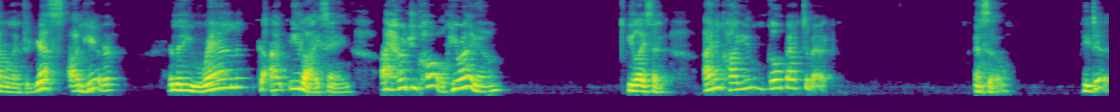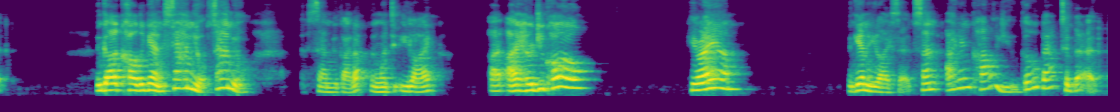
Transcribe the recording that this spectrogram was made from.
Samuel answered, Yes, I'm here. And then he ran to Eli, saying, I heard you call. Here I am. Eli said, I didn't call you. Go back to bed. And so he did. And God called again, Samuel, Samuel. Samuel got up and went to Eli. I, I heard you call. Here I am. Again, Eli said, Son, I didn't call you. Go back to bed.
